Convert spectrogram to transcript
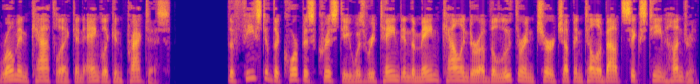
Roman Catholic and Anglican practice. The Feast of the Corpus Christi was retained in the main calendar of the Lutheran Church up until about 1600,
